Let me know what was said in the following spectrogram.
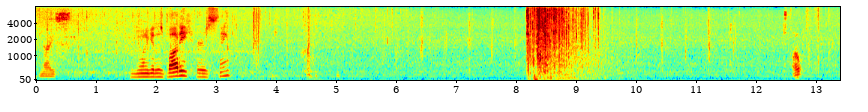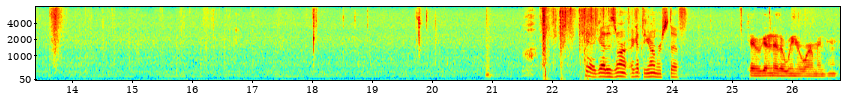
Nice. You want to get his body or his thing? Oh, Okay, I got his arm. I got the armor stuff. okay, we got another wiener worm in here.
